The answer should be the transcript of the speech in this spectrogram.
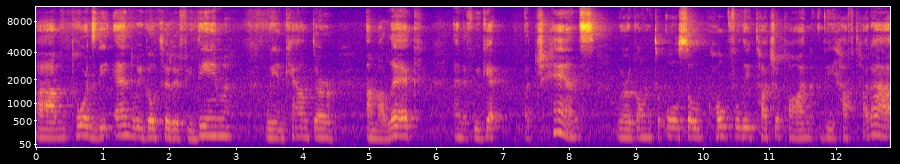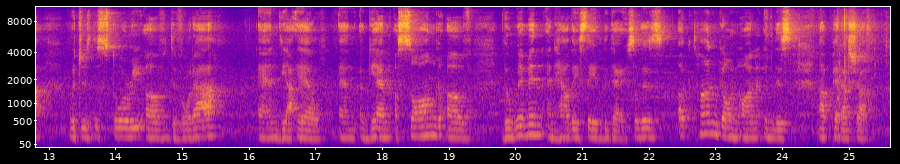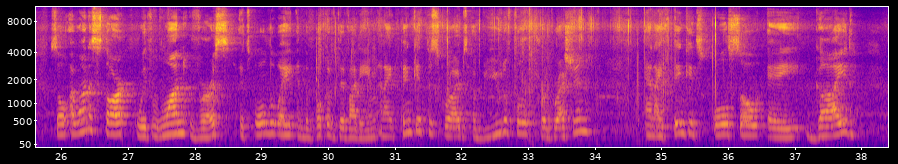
Um, towards the end, we go to Refidim. We encounter Amalek. And if we get a chance, we're going to also hopefully touch upon the Haftarah, which is the story of Devorah and Yael. And again, a song of the women and how they saved the day. So there's a ton going on in this uh. So I want to start with one verse. It's all the way in the book of Devarim, and I think it describes a beautiful progression, and I think it's also a guide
